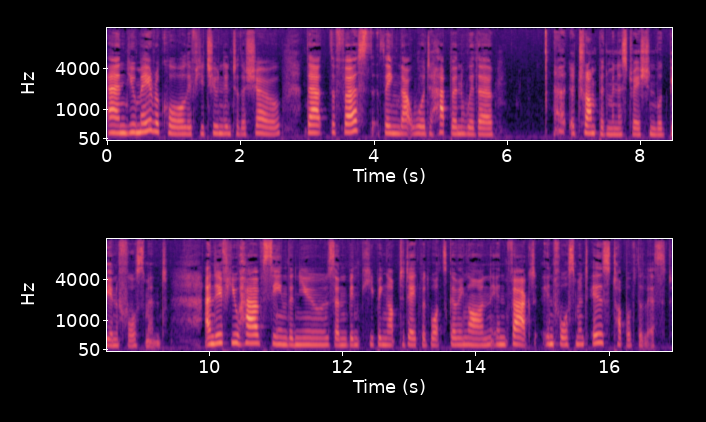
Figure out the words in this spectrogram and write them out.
And you may recall, if you tuned into the show, that the first thing that would happen with a a Trump administration would be enforcement. And if you have seen the news and been keeping up to date with what's going on, in fact, enforcement is top of the list.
